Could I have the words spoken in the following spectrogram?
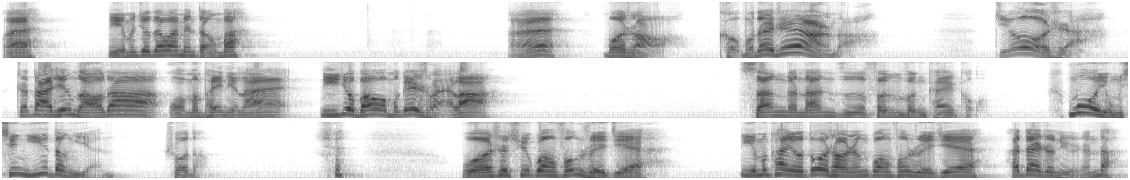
喂，你们就在外面等吧。”哎，莫少，可不带这样的。就是啊，这大清早的，我们陪你来，你就把我们给甩了。三个男子纷纷开口，莫永兴一瞪眼。说道：“切，我是去逛风水街，你们看有多少人逛风水街还带着女人的，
